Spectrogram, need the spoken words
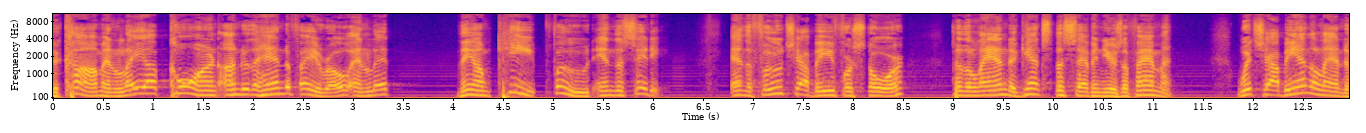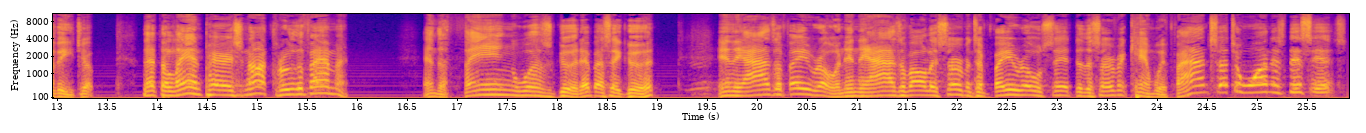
to come and lay up corn under the hand of Pharaoh and let them keep food in the city. And the food shall be for store to the land against the seven years of famine, which shall be in the land of Egypt, that the land perish not through the famine. And the thing was good. Everybody say good. in the eyes of Pharaoh and in the eyes of all his servants. And Pharaoh said to the servant, Can we find such a one as this is?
